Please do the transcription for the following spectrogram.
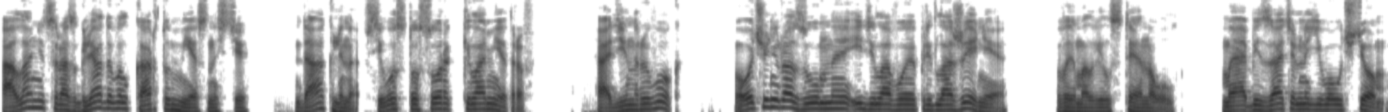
Аланец разглядывал карту местности. До Аклина всего 140 километров. Один рывок. Очень разумное и деловое предложение, вымолвил Стэноул. Мы обязательно его учтем.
